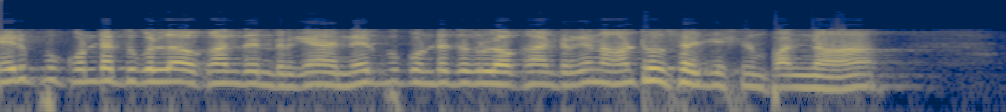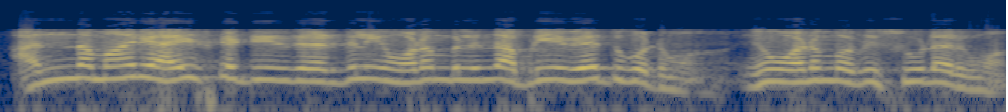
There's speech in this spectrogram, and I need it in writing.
நெருப்பு குண்டத்துக்குள்ளே உட்காந்துட்டு இருக்கேன் நெருப்பு குண்டத்துக்குள்ளே உட்காந்துருக்கேன் ஆட்டோ சஜஷன் பண்ணா அந்த மாதிரி ஐஸ் கட்டி இருக்கிற இடத்துல இவன் உடம்புலேருந்து அப்படியே வேத்து கொட்டுமா இவன் உடம்பு அப்படியே சூடாக இருக்குமா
